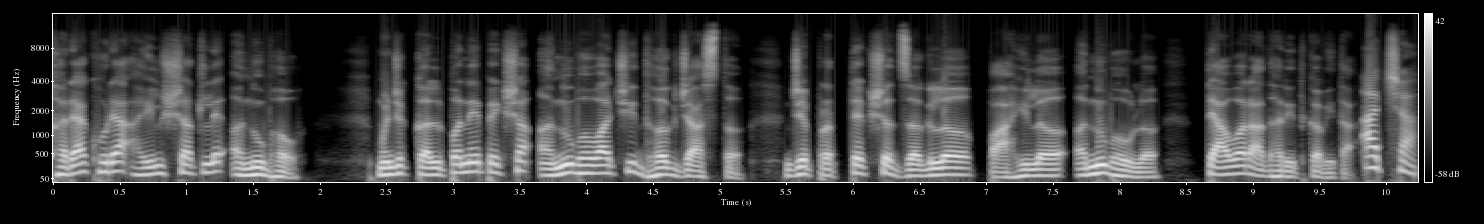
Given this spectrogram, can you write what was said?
खऱ्याखुऱ्या आयुष्यातले अनुभव. म्हणजे कल्पनेपेक्षा अनुभवाची धग जास्त जे प्रत्यक्ष जगलं पाहिलं अनुभवलं त्यावर आधारित कविता. अच्छा.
